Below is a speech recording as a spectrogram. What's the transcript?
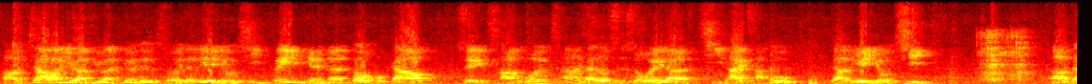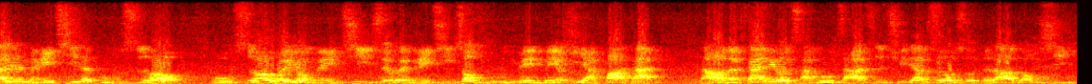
啊，甲烷、乙烷、丙烷、丁烷就是所谓的炼油器，沸点呢都不高，所以常温常压下都是所谓的气态产物，叫炼油器。然后再就是煤气，在古时候，古时候会用煤气，所以会煤气中毒，因为里面有一氧化碳。然后呢，干六产物杂质去掉之后所得到的东西，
